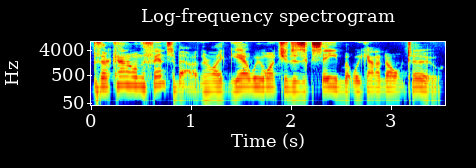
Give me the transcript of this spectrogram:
But they're kind of on the fence about it. They're like, "Yeah, we want you to succeed, but we kind of don't too."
